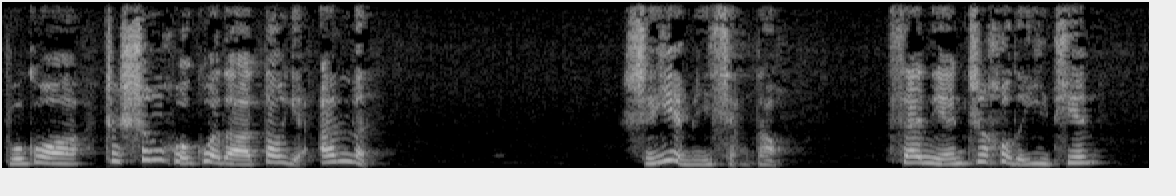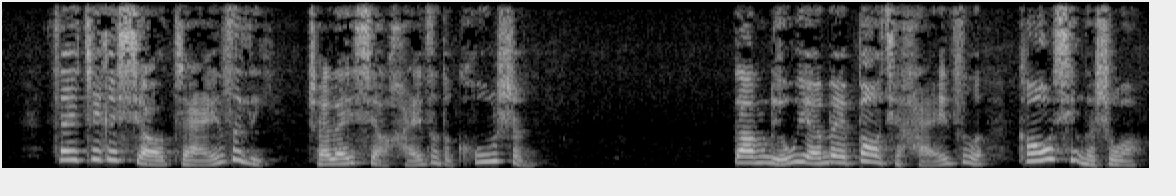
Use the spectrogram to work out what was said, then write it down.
不过，这生活过得倒也安稳。谁也没想到，三年之后的一天，在这个小宅子里。传来小孩子的哭声。当刘员外抱起孩子，高兴地说：“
